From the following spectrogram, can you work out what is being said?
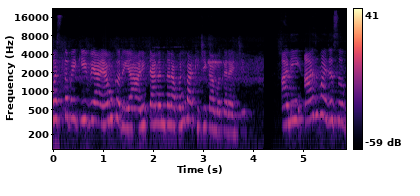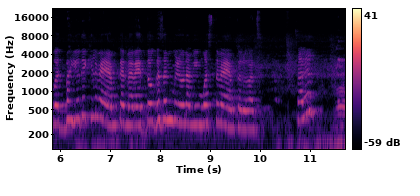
मस्तपैकी व्यायाम करूया आणि त्यानंतर आपण बाकीची कामं करायची. आणि आज माझ्यासोबत भैयू देखील व्यायाम करणार आहेत. दोघ जण मिळून आम्ही मस्त व्यायाम करू आज. चालेल? हो,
